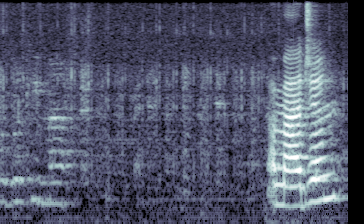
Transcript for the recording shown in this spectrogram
We're looking left. Imagine.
